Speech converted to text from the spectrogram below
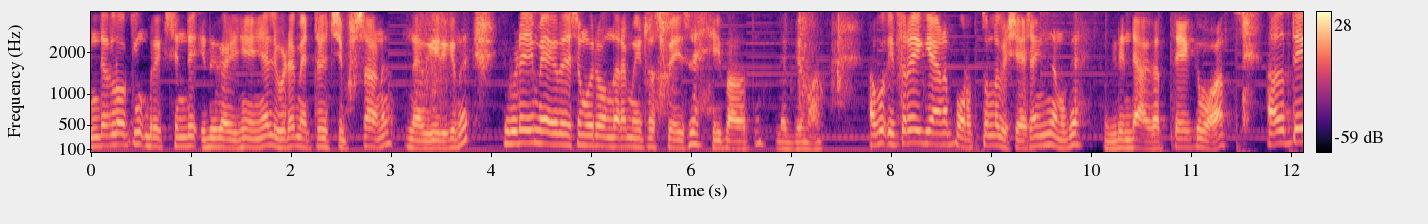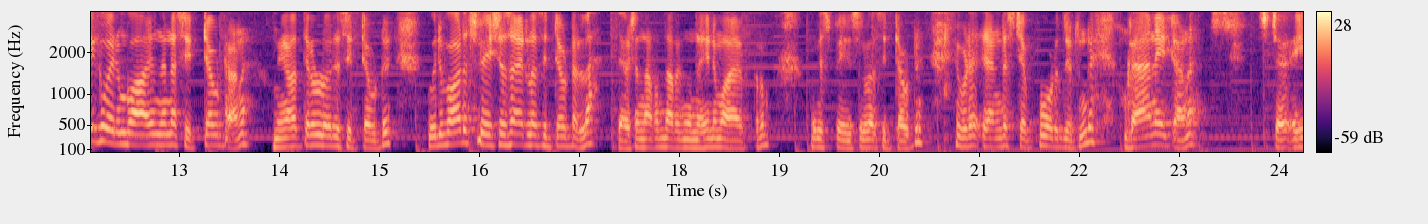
ഇന്റർലോക്കിംഗ് ബ്രിക്സിന്റെ ഇത് കഴിഞ്ഞ് കഴിഞ്ഞാൽ ഇവിടെ മെറ്റൽ ചിപ്സ് ആണ് നൽകിയിരിക്കുന്നത്. ഇവിടെയും ഏകദേശം ഒരു ഒന്നര മീറ്റർ സ്പേസ് ഈ ഭാഗത്തും ലഭ്യമാണ്. അപ്പോൾ ഇത്രയൊക്കെയാണ് പുറത്തുള്ള വിശേഷം ഇനി നമുക്ക് വീടിന്റെ അകത്തേക്ക് പോകാം. അകത്തേക്ക് വരുമ്പോൾ ആദ്യം തന്നെ സിറ്റ് ഔട്ടാണ് നീളത്തിലുള്ള ഒരു സിറ്റ് ഔട്ട് ഒരുപാട് സ്പേഷ്യസ് ആയിട്ടുള്ള സിറ്റ് ഔട്ട് അല്ല. അത്യാവശ്യം നടന്നിറങ്ങുന്നതിന് മാത്രം ഒരു സ്പേസുള്ള സിറ്റ് ഔട്ട് ഇവിടെ രണ്ട് സ്റ്റെപ്പ് കൊടുത്തിട്ടുണ്ട്. ഗ്രാനൈറ്റ് ആണ് ഈ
